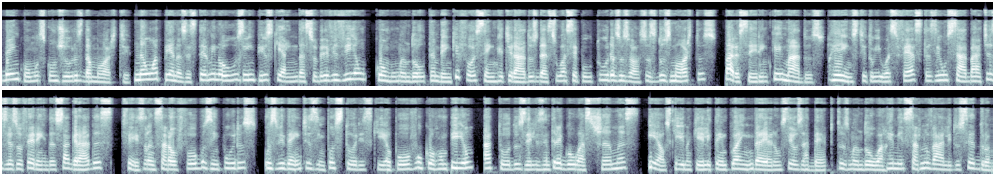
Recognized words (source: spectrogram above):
bem como os conjuros da morte. Não apenas exterminou os ímpios que ainda sobreviviam, como mandou também que fossem retirados das suas sepulturas os ossos dos mortos, para serem queimados. Reinstituiu as festas e os sabates e as oferendas sagradas, fez lançar ao fogo os impuros, os videntes impostores que o povo corrompiam, a todos eles entregou as chamas, e aos que naquele tempo ainda eram seus adeptos mandou arremessar no vale do Cedron,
